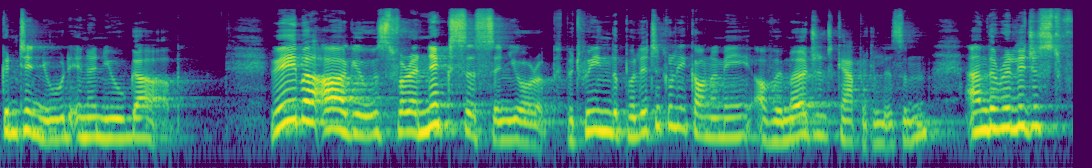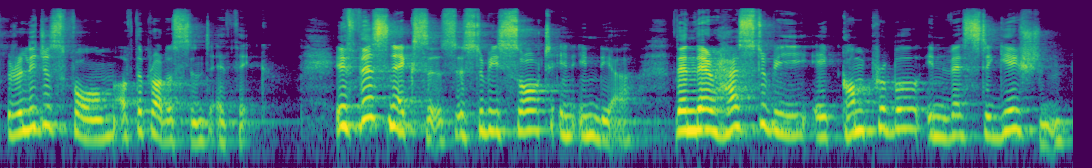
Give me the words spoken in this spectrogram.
continued in a new garb. Weber argues for a nexus in Europe between the political economy of emergent capitalism and the religious, religious form of the Protestant ethic. If this nexus is to be sought in India, then there has to be a comparable investigation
